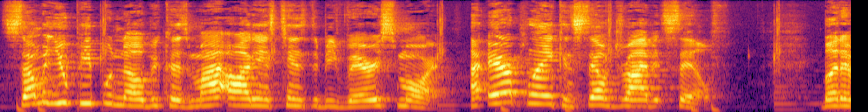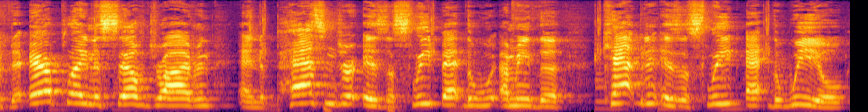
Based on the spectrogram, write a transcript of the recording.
Some of you people know because my audience tends to be very smart. An airplane can self-drive itself. But if the airplane is self-driving and the passenger is asleep at the, I mean the captain is asleep at the wheel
